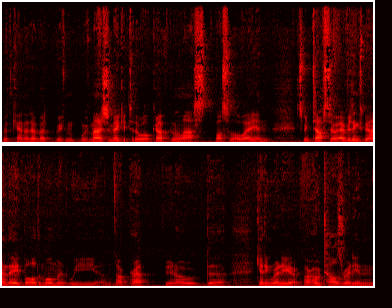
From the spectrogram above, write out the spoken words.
with Canada, but we've we've managed to make it to the World Cup in the last possible way, and it's been tough. So everything's behind the eight ball at the moment. We um, our prep, you know, the getting ready, our, hotels ready, and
